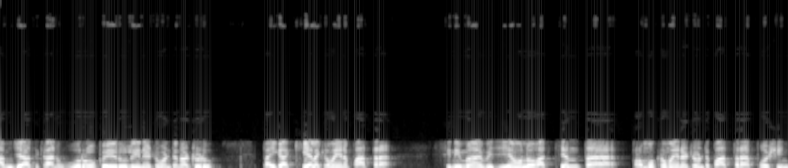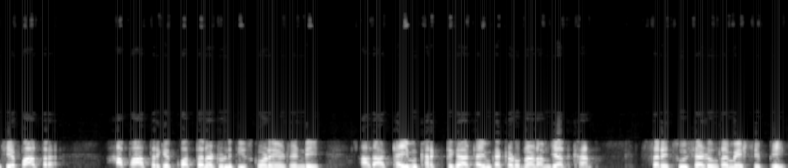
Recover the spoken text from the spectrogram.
అంజాద్ ఖాన్ ఊరు పేరు లేనటువంటి నటుడు పైగా కీలకమైన పాత్ర సినిమా విజయంలో అత్యంత ప్రముఖమైనటువంటి పాత్ర పోషించే పాత్ర. ఆ పాత్రకి కొత్త నటుడిని తీసుకోవడం ఏమిటండి? అది ఆ టైం కరెక్ట్గా ఆ టైంకి అక్కడ ఉన్నాడు అంజాద్ ఖాన్. సరే చూశాడు రమేష్ చెప్పి.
